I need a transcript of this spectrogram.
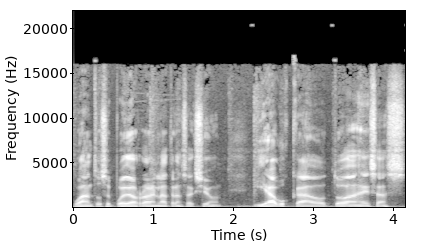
cuánto se puede ahorrar en la transacción y ha buscado todas esas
